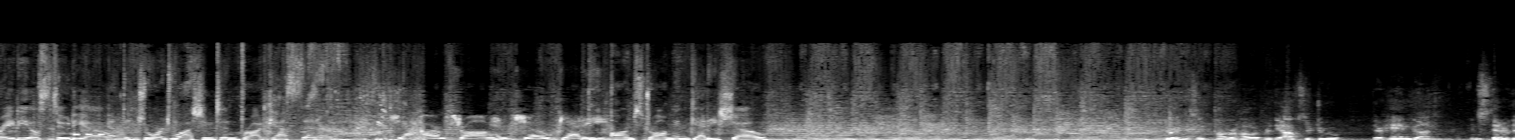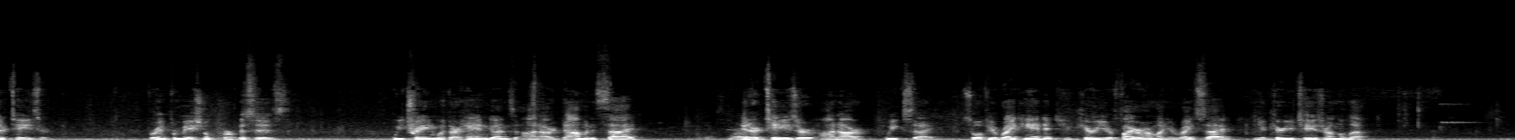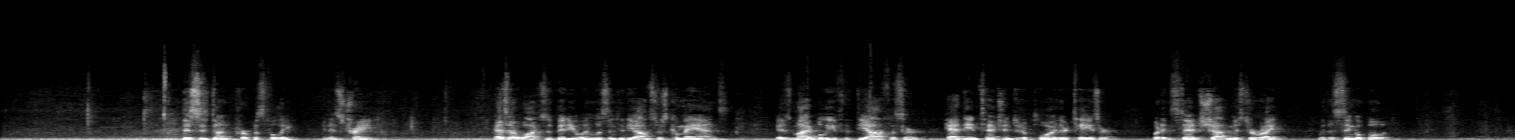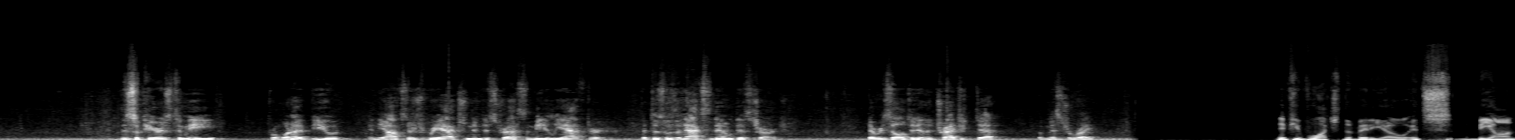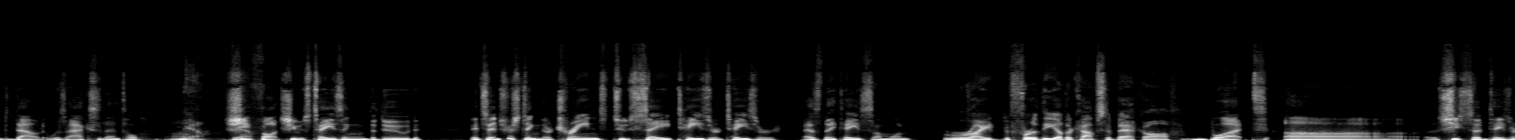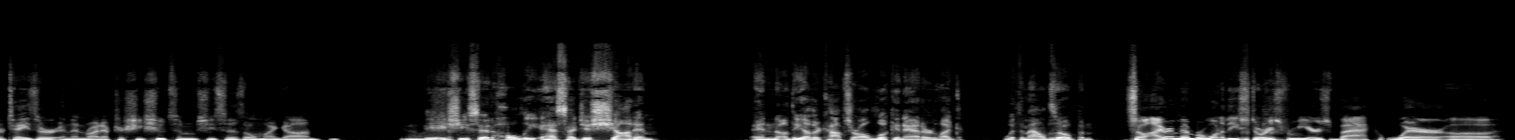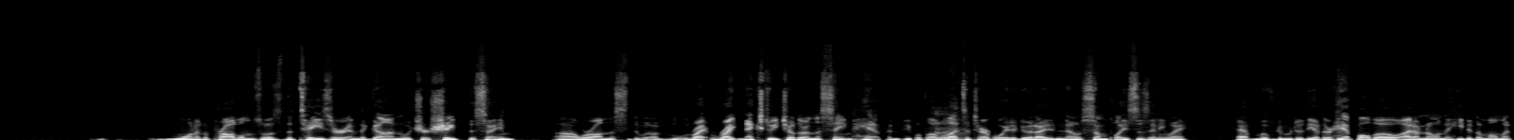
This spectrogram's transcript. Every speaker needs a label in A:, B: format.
A: radio studio at the George Washington Broadcast Center. Jack Armstrong and Joe Getty. The Armstrong and Getty Show.
B: During this encounter, however, the officer drew their handgun instead of their taser. For informational purposes, we train with our handguns on our dominant side and our taser on our weak side. So if you're right-handed, you carry your firearm on your right side and you carry your taser on the left. This is done purposefully and is trained. As I watch the video and listen to the officer's commands, it is my belief that the officer had the intention to deploy their taser, but instead shot Mr. Wright with a single bullet. This appears to me, from what I've viewed and the officer's reaction and distress immediately after, that this was an accidental discharge that resulted in the tragic death of Mr. Wright.
C: If you've watched the video, it's beyond doubt it was accidental.
D: Uh, yeah.
C: She
D: yeah.
C: thought she was tasing the dude. It's interesting. They're trained to say taser, taser as they tase someone.
D: Right. For the other cops to back off.
C: But, uh, she said taser, taser. And then right after she shoots him, she says, Oh my God.
D: You know, she said, Holy ass, I just shot him. And the other cops are all looking at her like with the mouths open.
C: So I remember one of these stories from years back where, uh, one of the problems was the taser and the gun, which are shaped the same, uh, were on the right right next to each other on the same hip, and people thought, well, that's a terrible way to do it. I didn't know some places anyway have moved them to the other hip, although I don't know in the heat of the moment.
